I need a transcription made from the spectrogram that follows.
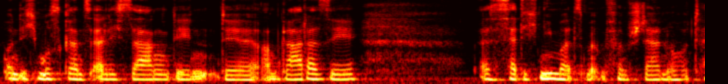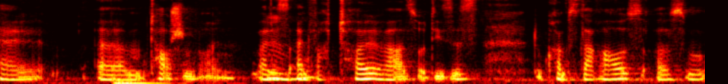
Und ich muss ganz ehrlich sagen, den, der am Gardasee, das hätte ich niemals mit einem Fünf-Sterne-Hotel ähm, tauschen wollen, weil es einfach toll war. So dieses, du kommst da raus aus dem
